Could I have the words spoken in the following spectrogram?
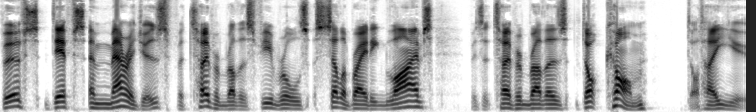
births, deaths, and marriages for Tobin Brothers Funerals celebrating lives, visit tobinbrothers.com.au.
